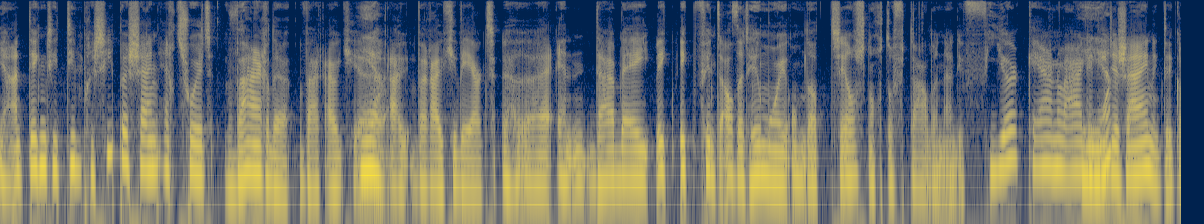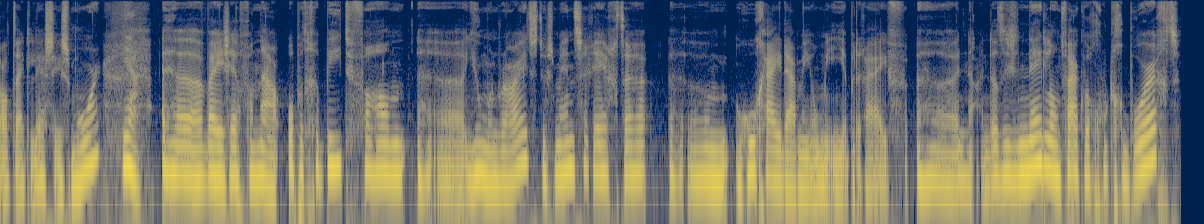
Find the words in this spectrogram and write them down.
Ja, ik denk die tien principes zijn echt soort waarden waaruit je, waaruit je werkt. Uh, en daarbij, ik, ik vind het altijd heel mooi om dat zelfs nog te vertalen naar de vier kernwaarden die er zijn. Ik denk altijd less is more. Ja. Uh, waar je zegt van nou, op het gebied van uh, human rights, dus mensenrechten, um, hoe ga je daarmee om in je bedrijf? nou, dat is in Nederland vaak wel goed geborgd.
